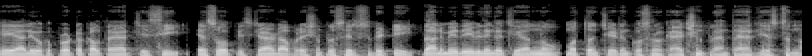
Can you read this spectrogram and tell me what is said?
చేయాలి ఒక ప్రోటోకాల్ తయారు చేసి ఎస్ఓపి స్టాండర్డ్ ఆపరేషన్ ప్రొసీజర్స్ పెట్టి దాని మీద ఏ విధంగా చేయాలనో మొత్తం చేయడం కోసం ఒక యాక్షన్ ప్లాన్ తయారు చేస్తున్నాం.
